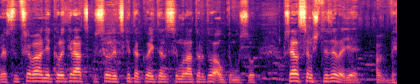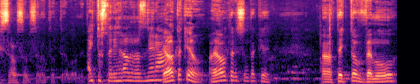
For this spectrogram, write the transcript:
Já jsem třeba několikrát zkusil vždycky takový ten simulátor toho autobusu. Přijel jsem čtyři lidi a vysral jsem se na to. Vole. A to jsi tady hrál hrozně rád? Jo, tak jo. A jo, tady jsem taky. A teď to vemu,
